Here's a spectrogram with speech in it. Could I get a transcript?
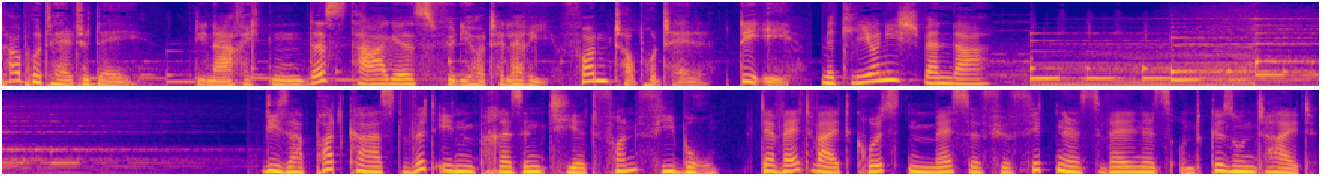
Top Hotel Today. Die Nachrichten des Tages für die Hotellerie von tophotel.de. Mit Leonie Schwender. Dieser Podcast wird Ihnen präsentiert von FIBO, der weltweit größten Messe für Fitness, Wellness und Gesundheit.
